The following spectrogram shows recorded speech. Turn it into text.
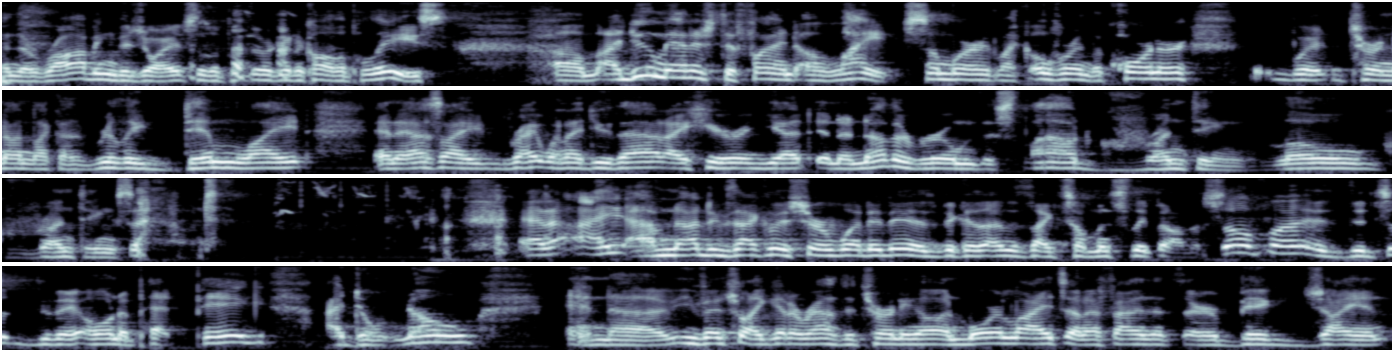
and they're robbing the joint, so they're going to call the police. Um, I do manage to find a light somewhere like over in the corner, where it turned on like a really dim light. And as I right when I do that, I hear yet in another room this loud grunting, low grunting sound and I, I'm not exactly sure what it is because I was like, someone sleeping on the sofa. Did, do they own a pet pig? I don't know. And uh, eventually I get around to turning on more lights and I find that their big, giant,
